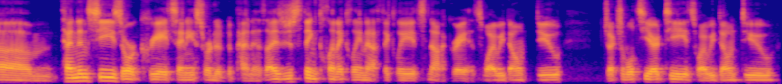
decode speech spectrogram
um, tendencies or creates any sort of dependence. I just think clinically and ethically, it's not great. It's why we don't do injectable TRT. It's why we don't do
